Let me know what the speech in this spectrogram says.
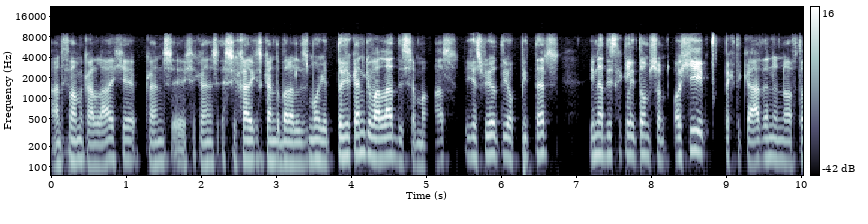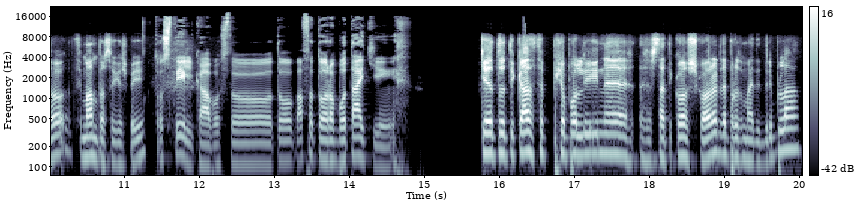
αν θυμάμαι καλά, είχε κάνεις, είχε κάνεις, εσύ χάρη κάνει τον παραλληλισμό, γιατί το είχε κάνει και ο Βαλάντης σε εμάς. Είχες πει ότι ο Πίτερς είναι αντίστοιχα Clay Thompson. Όχι παικτικά, δεν εννοώ αυτό. Θυμάμαι πώς το έχει πει. Το στυλ κάπως. Το, το, αυτό το ρομποτάκι. Και το ότι κάθεται πιο πολύ είναι στατικός σκόρερ, δεν προτιμάει την τρίπλα.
